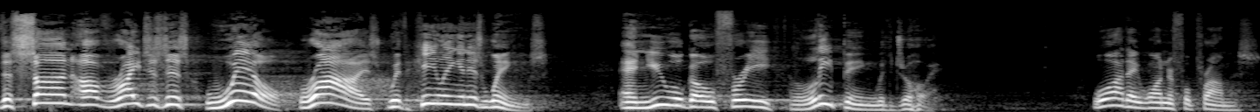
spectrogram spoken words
the Sun of Righteousness will rise with healing in his wings, and you will go free leaping with joy. What a wonderful promise.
